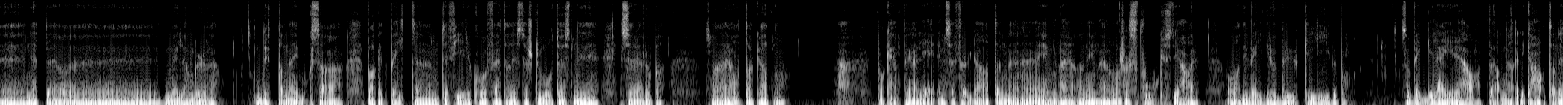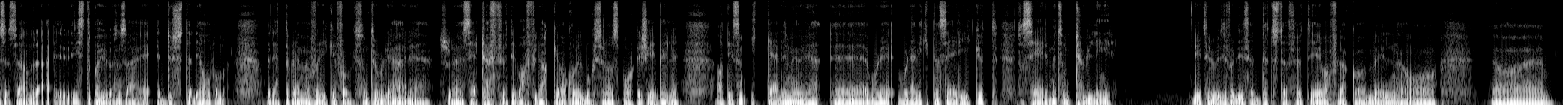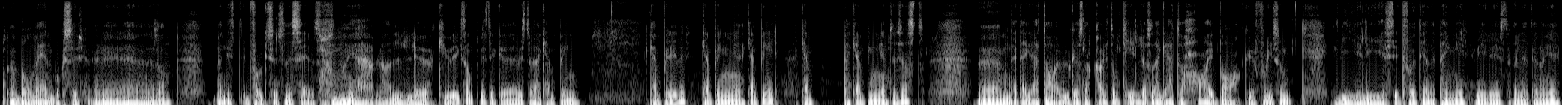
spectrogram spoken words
nettet nette og eh, mellomgulvet. Dytta ned i buksa bak et belte til 4K fra et av de største mothøstene i Sør-Europa, som er hot akkurat nå. På campinga ler de selvfølgelig av at denne gjengen her, denne gjengen hva slags fokus de har og hva de velger å bruke livet på. Så begge leirer hater han, eller ikke hater han, de syns hverandre er rister på huet og syns det er dust det de holder på med. Det er lett å glemme for rike folk som tror de er, eh, ser tøffe ut i vaffeljakke og cordbukser og sporty skibriller, at de som ikke er det mulige, eh, hvor, det, hvor det er viktig å se rik ut, så ser de ut som tullinger. De tror for de ser dødstøffe ut i vaffeljakke og brillene og, og eh, Bolmain-bukser, eller sånn. Men de, folk syns jo de ser ut som noen jævla løkhuer, ikke sant, hvis du, ikke, hvis du er camping campingliver. Camping, campinger. Camp, campingentusiast. Uh, det er greit å ha i buka, det snakka litt om tidligere, så det er greit å ha i bakhuet for de som vier livet sitt for å tjene penger. Vier livet sitt for å tjene penger.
